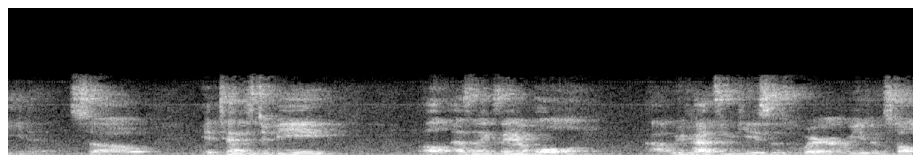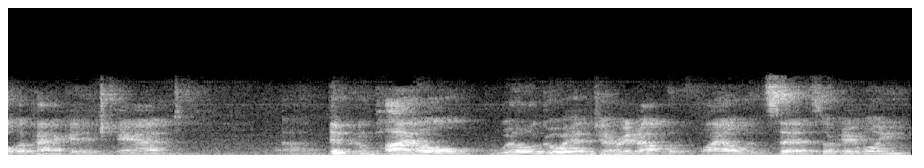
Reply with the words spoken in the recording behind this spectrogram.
need it. So it tends to be, well, as an example, Uh, we've had some cases where we've installed a package and um, pip compile will go ahead and generate an output file that says, okay, well, you,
